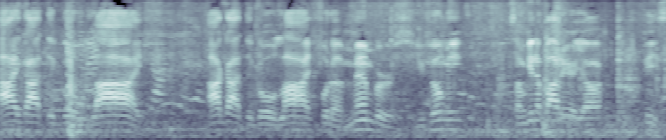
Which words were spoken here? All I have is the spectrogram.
I got to go live. I got to go live for the members. You feel me? So I'm getting up out of here, y'all. Peace.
